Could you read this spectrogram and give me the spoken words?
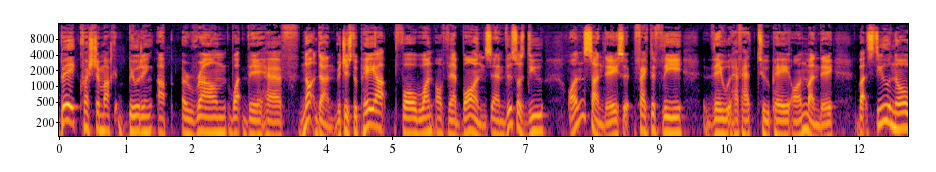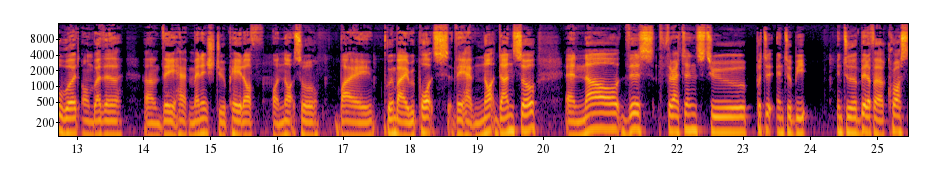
big question mark building up around what they have not done, which is to pay up for one of their bonds. And this was due on Sunday. So effectively, they would have had to pay on Monday, but still no word on whether um, they have managed to pay it off or not. So by going by reports, they have not done so. And now this threatens to put it into be into a bit of a cross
